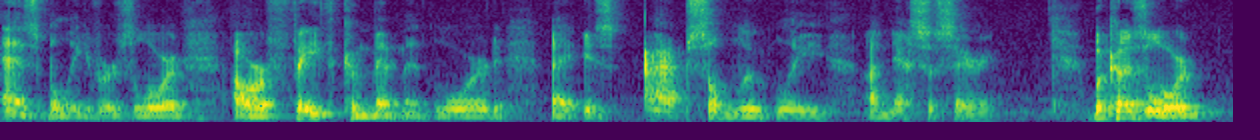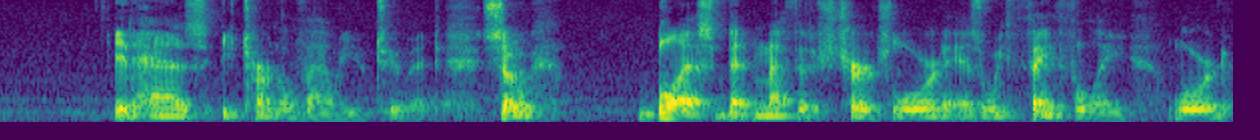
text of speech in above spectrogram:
as believers, Lord. Our faith commitment, Lord, uh, is absolutely unnecessary. Because, Lord, it has eternal value to it. So, bless Benton Methodist Church, Lord, as we faithfully, Lord,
